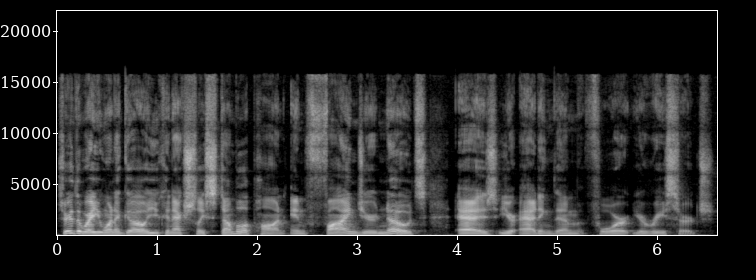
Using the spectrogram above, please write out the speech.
So either way you want to go, you can actually stumble upon and find your notes as you're adding them for your research.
